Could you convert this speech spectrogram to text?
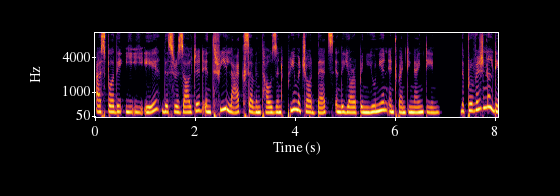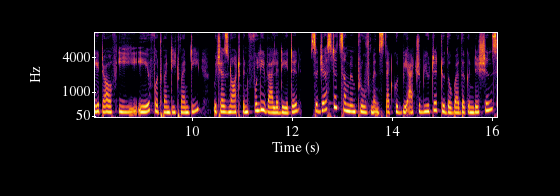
As per the EEA, this resulted in 3,07,000 premature deaths in the European Union in 2019. The provisional data of EEA for 2020, which has not been fully validated, suggested some improvements that could be attributed to the weather conditions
